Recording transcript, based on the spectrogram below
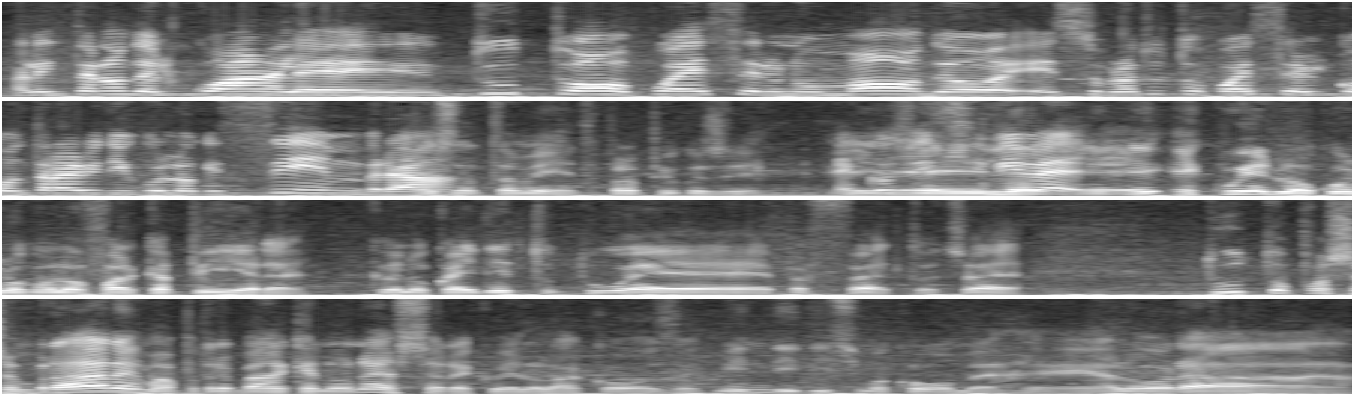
all'interno del quale tutto può essere in un modo e soprattutto può essere il contrario di quello che sembra. esattamente, proprio così. E È, così è il- vive- è- è quello, quello che volevo far capire. Quello che hai detto tu è perfetto. Cioè, tutto può sembrare, ma potrebbe anche non essere quella la cosa. Quindi dici, ma come? E allora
